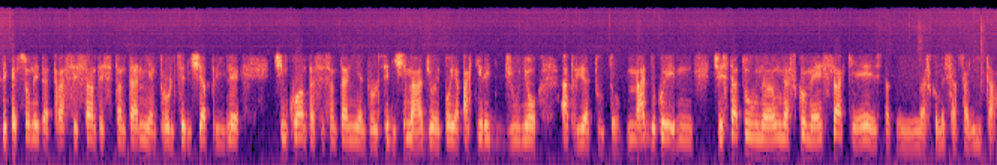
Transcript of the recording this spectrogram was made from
le persone da tra 60 e 70 anni entro il 16 aprile 50-60 anni entro il 16 maggio e poi a partire di giugno aprirà tutto. Ma dunque, c'è stata una, una scommessa che è stata una scommessa fallita.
